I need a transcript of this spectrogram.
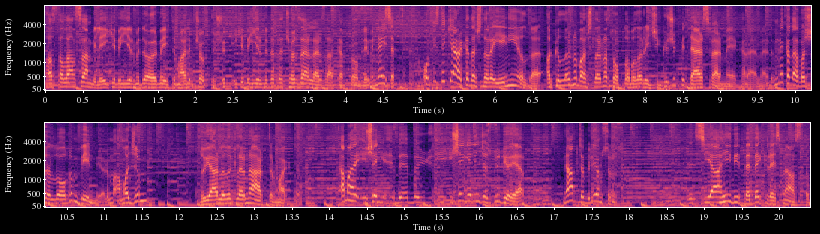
hastalansam bile 2020'de ölme ihtimalim çok düşük. 2020'de de çözerler zaten problemi. Neyse. Ofisteki arkadaşlara yeni yılda akıllarını başlarına toplamaları için küçük bir ders vermeye karar verdim. Ne kadar başarılı oldum bilmiyorum. Amacım duyarlılıklarını arttırmaktı. Ama işe işe gelince stüdyoya ne yaptı biliyor musunuz? siyahi bir bebek resmi astım.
